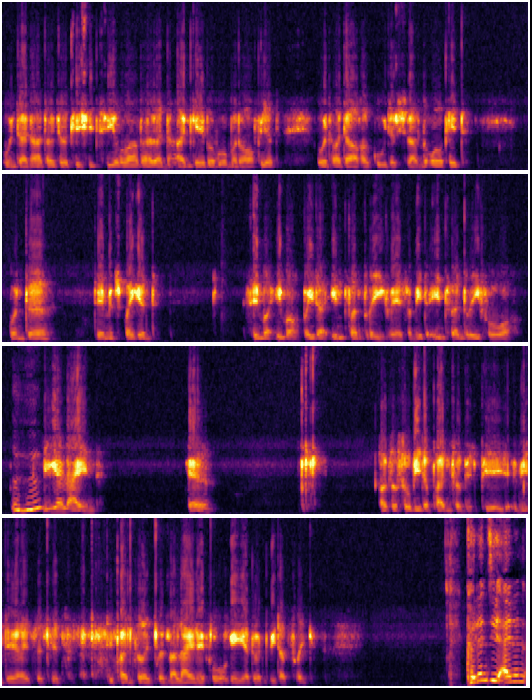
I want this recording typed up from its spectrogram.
Und dann hat er der Geschichtsführer war da ein Angeber, wo man da wird und hat auch ein gutes Sternrohr gehabt. Und äh, dementsprechend sind wir immer bei der Infanterie gewesen, mit der Infanterie vor. Mhm. Nie allein. Gell? Also so wie der Panzer, mit P- wie der jetzt, jetzt, die Panzer jetzt alleine vorgeht und wieder zurück. Können Sie einen,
